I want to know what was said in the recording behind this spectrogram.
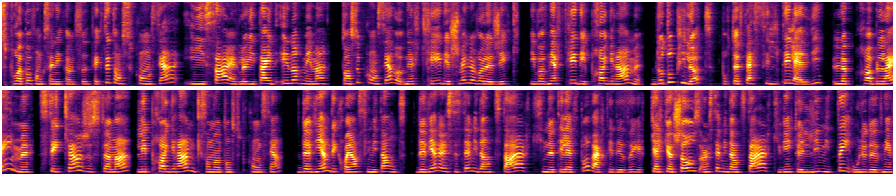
tu pourras pas fonctionner comme ça. Fait que tu sais, ton subconscient, il sert, là, il t'aide énormément. Ton subconscient va venir créer des chemins neurologiques, il va venir créer des programmes d'autopilote pour te faciliter la vie. Le problème, c'est quand justement les programmes qui sont dans ton subconscient deviennent des croyances limitantes, deviennent un système identitaire qui ne t'élève pas vers tes désirs. Quelque chose, un système identitaire qui vient te limiter au lieu de venir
